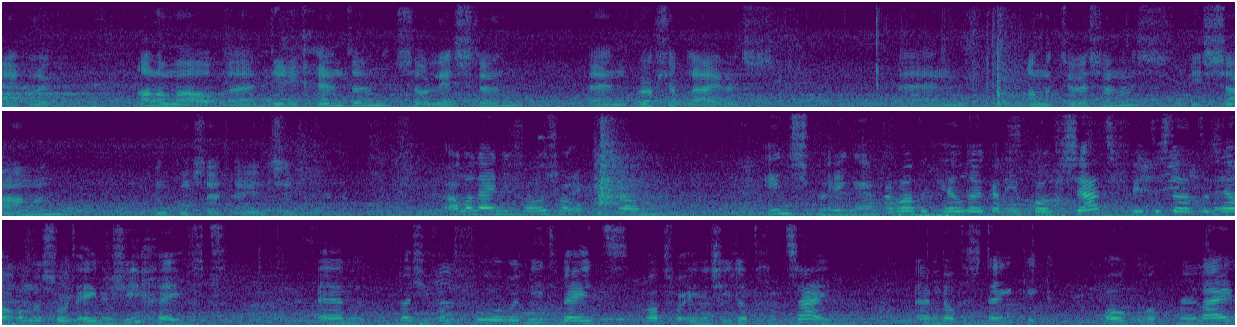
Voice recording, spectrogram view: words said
eigenlijk allemaal uh, dirigenten, solisten en workshopleiders en amateurzangers die samen een concert realiseren. Allerlei niveaus waarop je kan inspringen. Maar wat ik heel leuk aan improvisatie vind, is dat het een heel ander soort energie geeft. En dat je van tevoren niet weet wat voor energie dat gaat zijn. En dat is denk ik ook wat Merlijn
